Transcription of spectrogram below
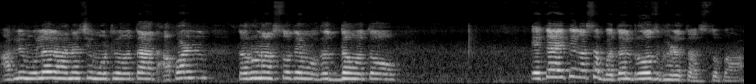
आपली मुलं लहानाची मोठी होतात. आपण तरुण असतो ते वृद्ध होतो. एका एक असा बदल रोज घडत असतो पहा.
